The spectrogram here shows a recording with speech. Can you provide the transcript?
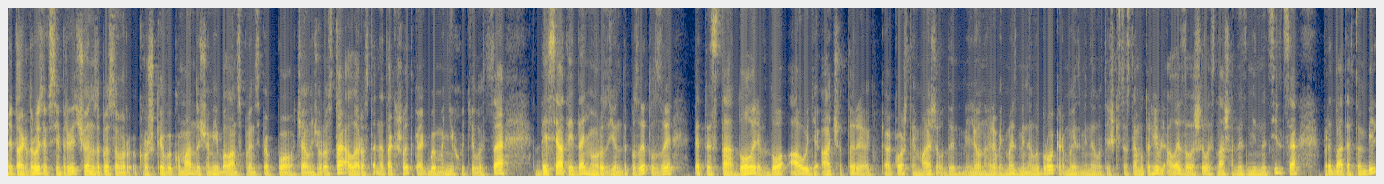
І так, друзі, всім привіт. Щойно записував кружки в команду, що мій баланс, в принципі, по челенджу росте, але росте не так швидко, як би мені хотілося. Це 10-й день мого роз'єму депозиту з 500 доларів до Audi A4, яка коштує майже 1 мільйон гривень. Ми змінили брокер, ми змінили трішки систему торгівлі, але залишилась наша незмінна ціль це придбати автомобіль.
